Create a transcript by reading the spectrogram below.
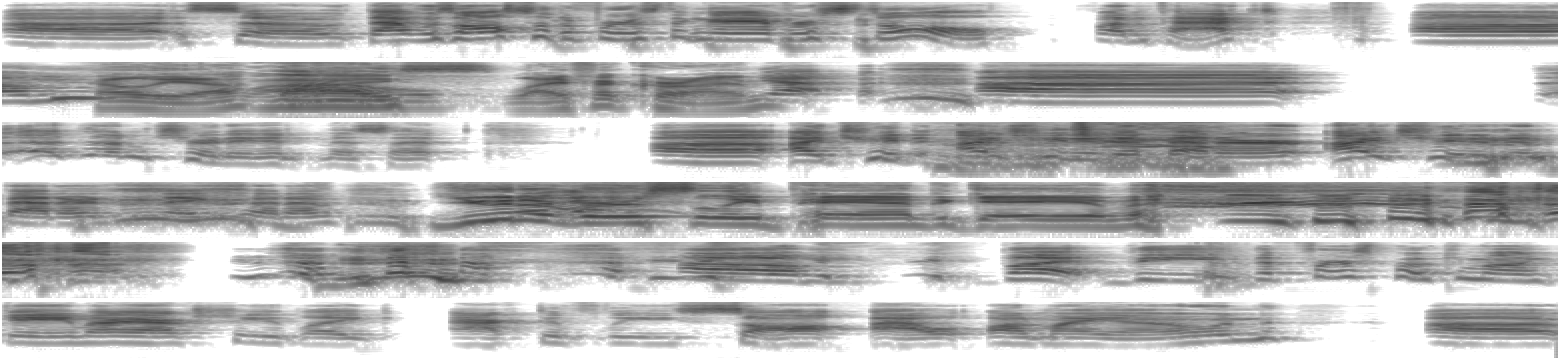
Uh, so that was also the first thing I ever stole. Fun fact. Um, Hell yeah. Wow. Nice. Life of crime. yeah. Uh, I'm sure they didn't miss it. Uh, I treated I treated it better. I treated it better than they could have. Universally panned game. Um, but the the first Pokemon game I actually like actively saw out on my own uh,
